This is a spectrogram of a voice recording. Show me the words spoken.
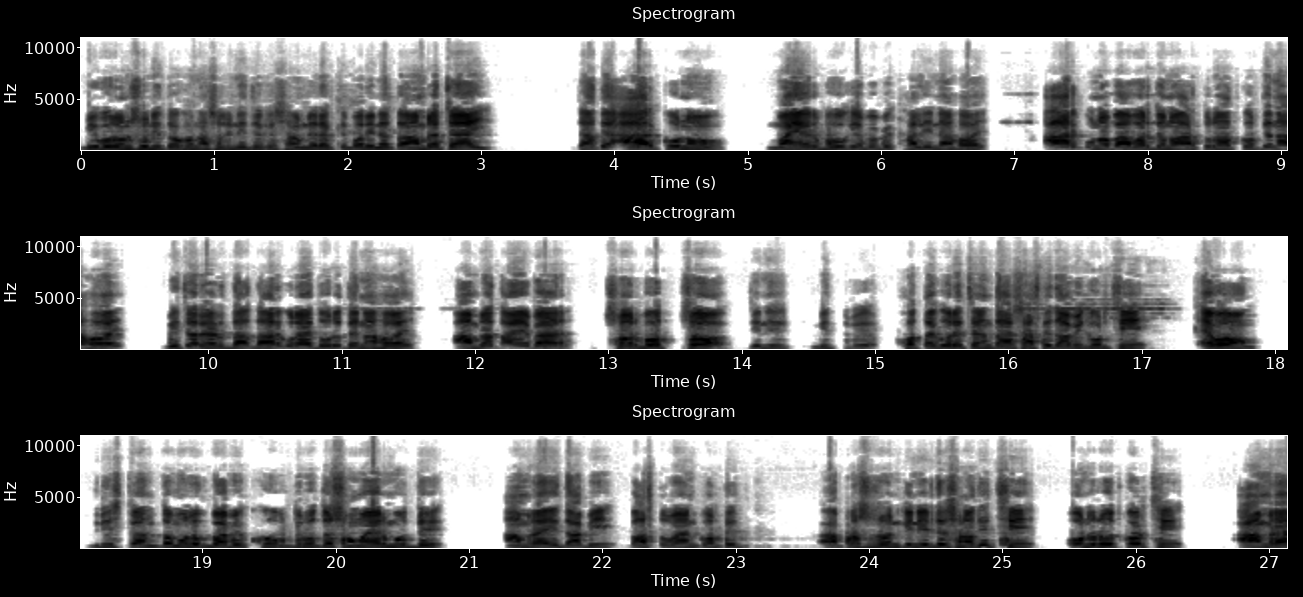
বিবরণ শুনি, তখন আসলে নিজেকে সামনে রাখতে পারি না। তো আমরা চাই, যাতে আর কোনো মায়ের ভোগ এভাবে খালি না হয়, আর কোনো বাবার জন্য আর্তনাদ করতে না হয়, বিচারের দা- দ্বার গোড়ায় দৌড়তে না হয়। আমরা তাই এবার সর্বোচ্চ যিনি হত্যা করেছেন তার শাস্তি দাবি করছি এবং দৃষ্টান্তমূলক ভাবে খুব দ্রুত সময়ের মধ্যে আমরা এই দাবি বাস্তবায়ন করতে প্রশাসনকে নির্দেশনা দিচ্ছি অনুরোধ করছি। আমরা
